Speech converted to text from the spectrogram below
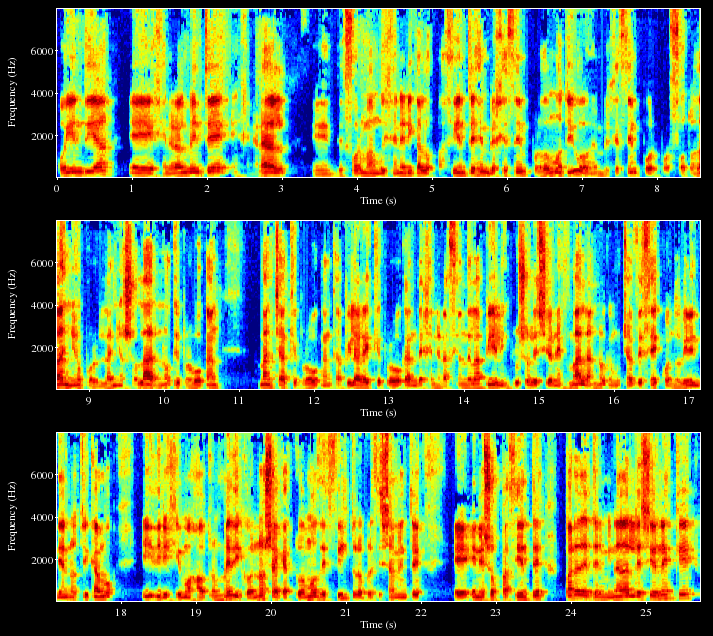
Hoy en día, eh, generalmente, en general, de forma muy genérica, los pacientes envejecen por dos motivos. Envejecen por, por fotodaño, por el daño solar, ¿no? que provocan manchas, que provocan capilares, que provocan degeneración de la piel, incluso lesiones malas, ¿no? que muchas veces cuando vienen diagnosticamos y dirigimos a otros médicos, ¿no? O sea que actuamos de filtro precisamente eh, en esos pacientes para determinadas lesiones que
